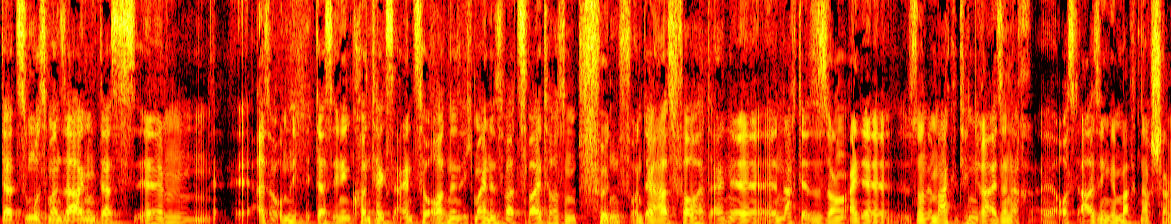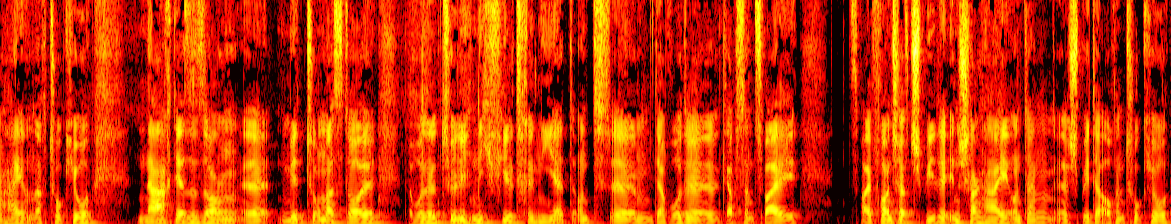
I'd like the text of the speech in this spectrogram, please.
dazu muss man sagen, dass ähm, also um das in den Kontext einzuordnen, ich meine, es war 2005 und der HSV hat eine äh, nach der Saison eine so eine Marketingreise nach äh, Ostasien gemacht, nach Shanghai und nach Tokio nach der Saison äh, mit Thomas Doll. Da wurde natürlich nicht viel trainiert und ähm, da wurde gab es dann zwei zwei Freundschaftsspiele in Shanghai und dann äh, später auch in Tokio.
